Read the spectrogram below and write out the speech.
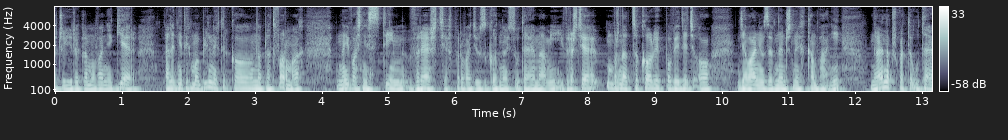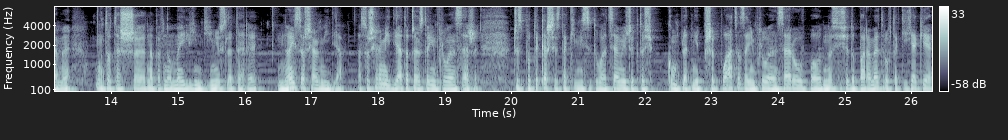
y, czyli reklamowanie gier, ale nie tych mobilnych, tylko na platformach. No i właśnie Steam wreszcie wprowadził zgodność z UTM-ami i wreszcie można cokolwiek powiedzieć o działaniu zewnętrznych kampanii. No ale na przykład te UTM-y to też e, na pewno mailingi, newslettery, no i social media. A social media to często influencerzy. Czy spotykasz się z takimi sytuacjami, że ktoś kompletnie przepłaca za influencerów, bo odnosi się do parametrów takich, jakie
